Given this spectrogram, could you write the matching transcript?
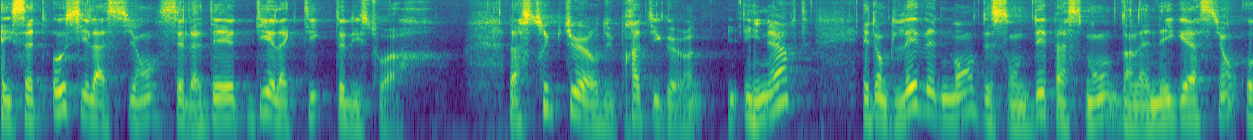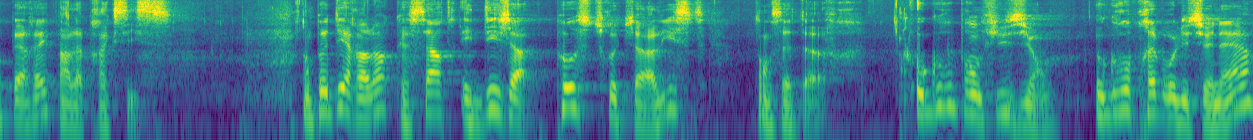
Et cette oscillation, c'est la dialectique de l'histoire. La structure du pratico-inerte est donc l'événement de son dépassement dans la négation opérée par la praxis. On peut dire alors que Sartre est déjà post-structuraliste dans cette œuvre. Au groupe en fusion, au groupe révolutionnaire,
